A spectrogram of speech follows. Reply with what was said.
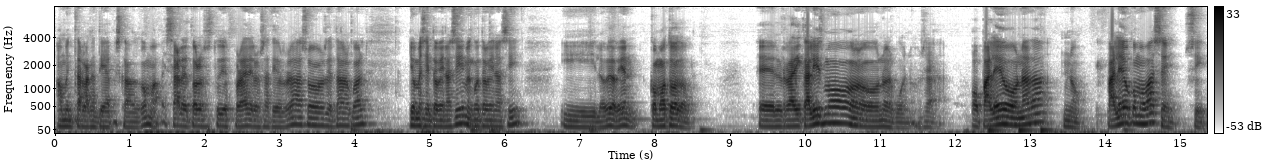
aumentar la cantidad de pescado que como, a pesar de todos los estudios por ahí de los ácidos grasos, de tal cual. Yo me siento bien así, me encuentro bien así y lo veo bien, como todo. El radicalismo no es bueno, o sea, o paleo o nada, no. Paleo como base, sí.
